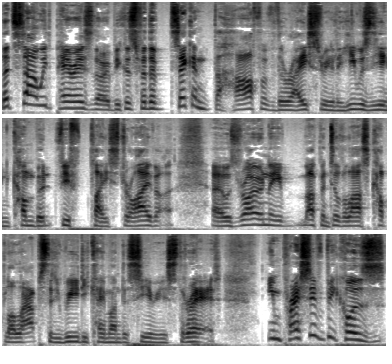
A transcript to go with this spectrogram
Let's start with Perez, though, because for the second half of the race, really, he was the incumbent fifth place driver. Uh, it was only up until the last couple of laps that he really came under serious threat impressive because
